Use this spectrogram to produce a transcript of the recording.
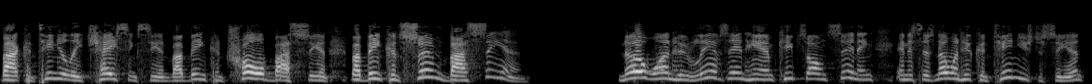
by continually chasing sin, by being controlled by sin, by being consumed by sin. No one who lives in him keeps on sinning, and it says no one who continues to sin,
